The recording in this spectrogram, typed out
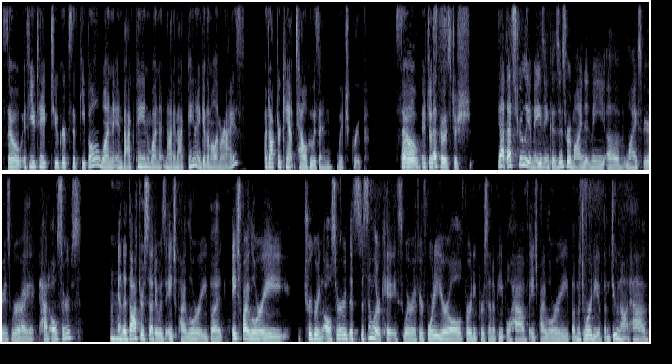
So if you take two groups of people, one in back pain, one not in back pain, and give them all MRIs, a doctor can't tell who is in which group. So wow, it just goes to. Sh- yeah, that's truly amazing because this reminded me of my experience where I had ulcers. Mm-hmm. And the doctor said it was H. pylori, but H. pylori triggering ulcer, it's a similar case where if you're 40 year old, 30% of people have H. pylori, but majority of them do not have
